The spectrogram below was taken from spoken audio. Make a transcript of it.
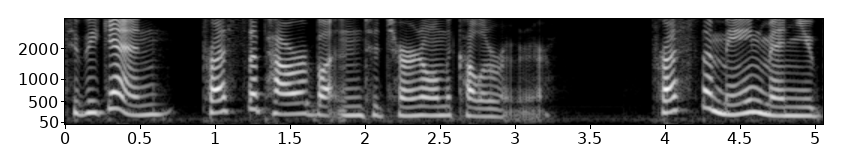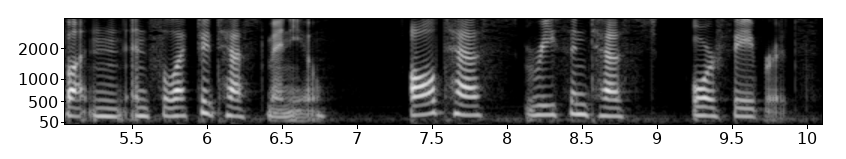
To begin, press the power button to turn on the colorimeter. Press the main menu button and select a test menu. All tests, recent tests, or favorites.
